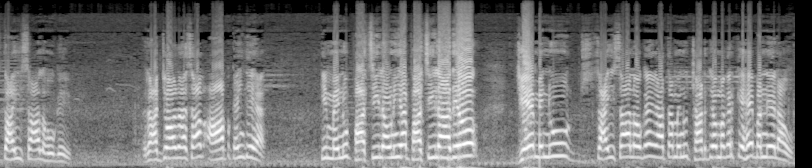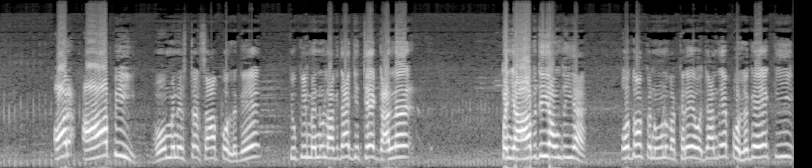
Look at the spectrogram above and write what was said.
27 ਸਾਲ ਹੋ ਗਏ। ਰਾਜੋਆਣਾ ਸਾਹਿਬ ਆਪ ਕਹਿੰਦੇ ਆ ਕਿ ਮੈਨੂੰ ਫਾਂਸੀ ਲਾਉਣੀ ਆ, ਫਾਂਸੀ ਲਾ ਦਿਓ। ਜੇ ਮੈਨੂੰ 27 ਸਾਲ ਹੋ ਗਏ ਜਾਂ ਤਾਂ ਮੈਨੂੰ ਛੱਡ ਦਿਓ, ਮਗਰ ਕਿਹੇ ਬੰਨੇ ਲਾਓ। ਔਰ ਆਪ ਹੀ ਹੋਮ ਮਿਨਿਸਟਰ ਸਾਹਿਬ ਭੁੱਲ ਗਏ, ਕਿਉਂਕਿ ਮੈਨੂੰ ਲੱਗਦਾ ਜਿੱਥੇ ਗੱਲ ਪੰਜਾਬ ਦੀ ਆਉਂਦੀ ਹੈ ਉਦੋਂ ਕਾਨੂੰਨ ਵੱਖਰੇ ਹੋ ਜਾਂਦੇ, ਭੁੱਲ ਗਏ ਕਿ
